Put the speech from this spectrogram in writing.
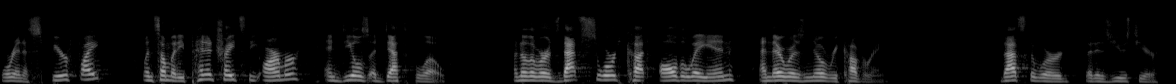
or in a spear fight when somebody penetrates the armor and deals a death blow. In other words, that sword cut all the way in and there was no recovering. That's the word that is used here.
